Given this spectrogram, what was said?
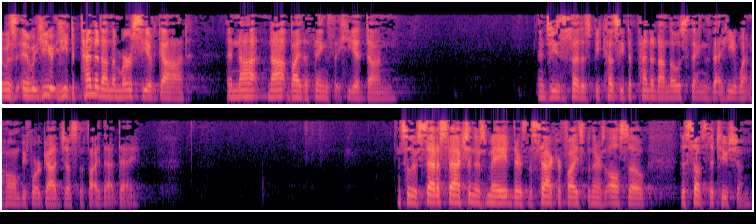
It was, it, he, he depended on the mercy of God and not, not by the things that he had done. And Jesus said it's because he depended on those things that he went home before God justified that day. And so there's satisfaction, there's made, there's the sacrifice, but there's also the substitution.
